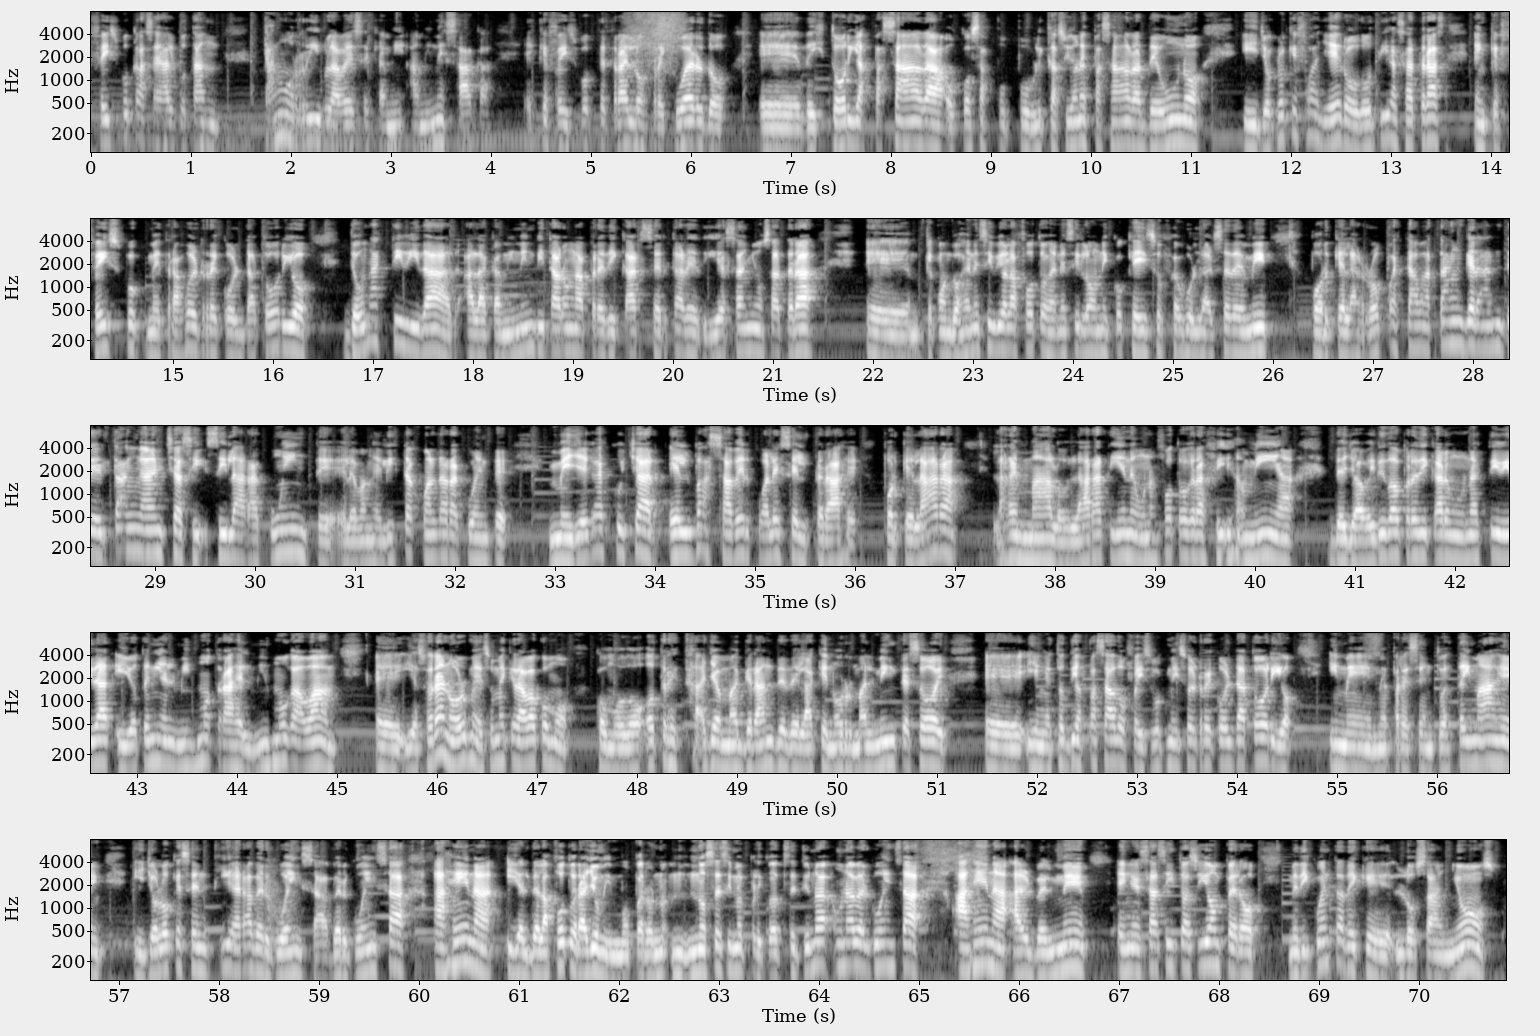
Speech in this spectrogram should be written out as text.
Facebook hace algo tan, tan horrible a veces que a mí, a mí me saca es que Facebook te trae los recuerdos eh, de historias pasadas o cosas, publicaciones pasadas de uno. Y yo creo que fue ayer o dos días atrás en que Facebook me trajo el recordatorio de una actividad a la que a mí me invitaron a predicar cerca de 10 años atrás. Eh, que cuando Genesis vio la foto, Genesis lo único que hizo fue burlarse de mí porque la ropa estaba tan grande, tan ancha. Si, si Lara Cuente, el evangelista Juan Lara Cuente, me llega a escuchar, él va a saber cuál es el traje, porque Lara, Lara es malo, Lara tiene una fotografía mía de yo haber ido a predicar en una actividad y yo tenía el mismo traje, el mismo gabán, eh, y eso era enorme, eso me quedaba como, como dos o tres tallas más grande de la que normalmente soy. Eh, y en estos días pasados Facebook me hizo el recordatorio y me, presentó esta imagen y yo lo que sentía era vergüenza, vergüenza ajena y el de la foto era yo mismo, pero no, sé si me explico. Sentí una, una vergüenza ajena al verme en esa situación, pero me di cuenta de que los años,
